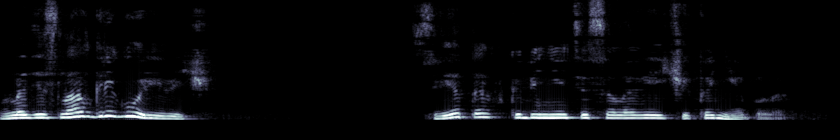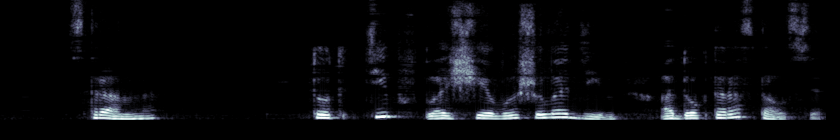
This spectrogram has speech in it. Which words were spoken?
Владислав Григорьевич. Света в кабинете Соловейчика не было. Странно. Тот тип в плаще вышел один, а доктор остался.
